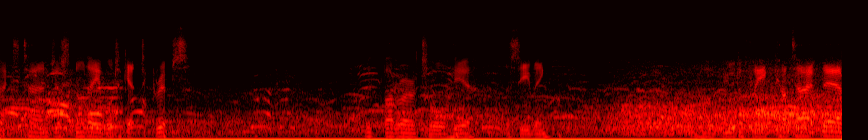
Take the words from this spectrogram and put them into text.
Next Town just not able to get to grips with Boro at all here this evening. Oh, beautifully cut out there.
